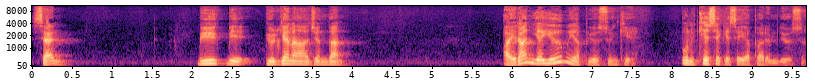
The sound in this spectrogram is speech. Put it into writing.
Sen büyük bir gülgen ağacından ayran yayığı mı yapıyorsun ki? Bunu kese kese yaparım diyorsun.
